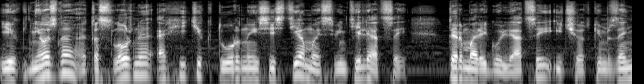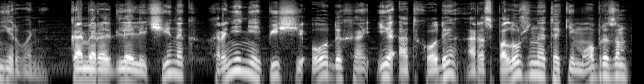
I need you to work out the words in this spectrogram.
Их гнезда – это сложные архитектурные системы с вентиляцией, терморегуляцией и четким зонированием. Камера для личинок, хранение пищи, отдыха и отходы расположены таким образом,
